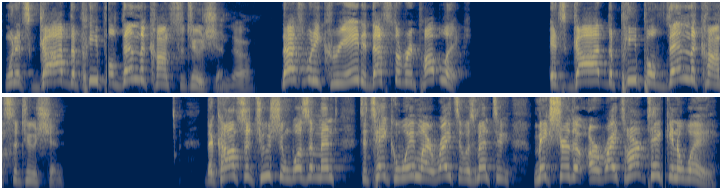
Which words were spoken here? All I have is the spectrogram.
When it's God, the people, then the Constitution. Yeah. That's what he created. That's the republic. It's God, the people, then the Constitution. The Constitution wasn't meant to take away my rights. It was meant to make sure that our rights aren't taken away,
